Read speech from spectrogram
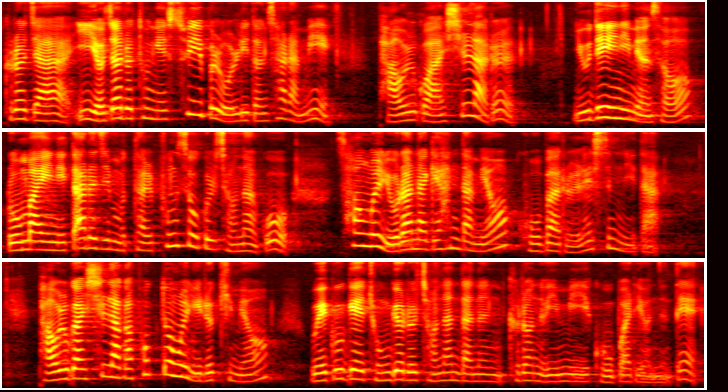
그러자 이 여자를 통해 수입을 올리던 사람이 바울과 신라를 유대인이면서 로마인이 따르지 못할 풍속을 전하고 성을 요란하게 한다며 고발을 했습니다. 바울과 신라가 폭동을 일으키며 외국의 종교를 전한다는 그런 의미의 고발이었는데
